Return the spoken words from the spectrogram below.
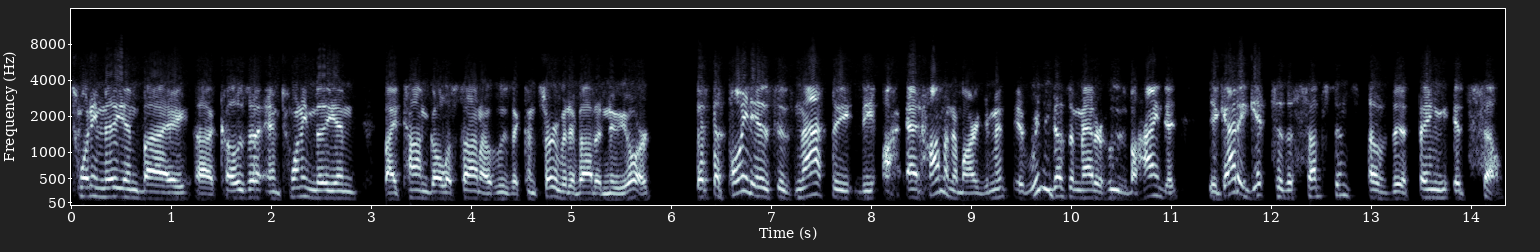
20 million by uh, Koza and 20 million by Tom Golisano, who's a conservative out of New York. But the point is, is not the the ad hominem argument. It really doesn't matter who's behind it. You got to get to the substance of the thing itself,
